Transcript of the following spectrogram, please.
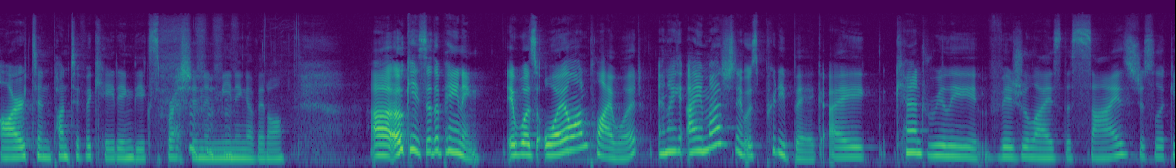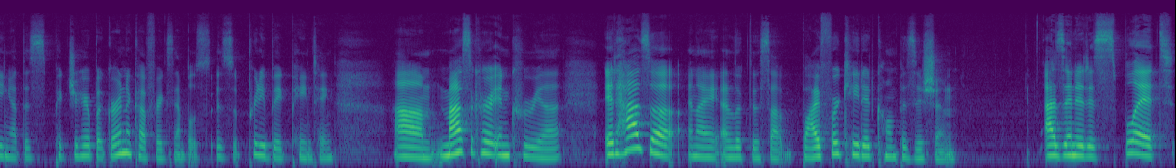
art and pontificating the expression and meaning of it all. Uh, okay, so the painting. It was oil on plywood, and I, I imagine it was pretty big. I can't really visualize the size just looking at this picture here, but Guernica, for example, is, is a pretty big painting. Um, Massacre in Korea. It has a, and I, I looked this up, bifurcated composition as in it is split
